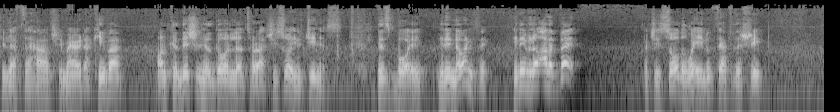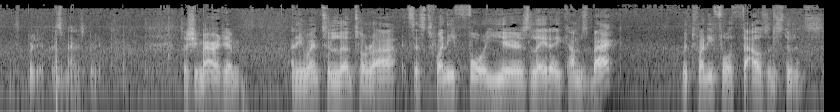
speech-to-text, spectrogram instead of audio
She left the house, she married Akiva, on condition he'll go and learn Torah. She saw he was genius. This boy, he didn't know anything. He didn't even know Aleph Bet. But she saw the way he looked after the sheep. He's brilliant. This man is brilliant. So she married him, and he went to learn Torah. It says 24 years later, he comes back with 24,000 students.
